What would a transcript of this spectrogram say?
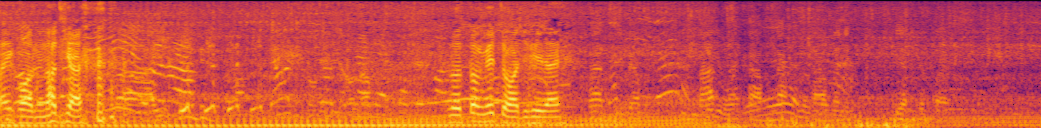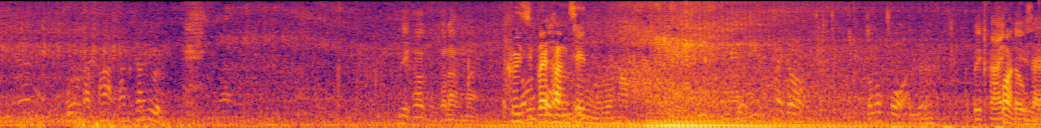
ไปก่อนเลยเนาะเถียนรถต้องได้จอดอยู่ที่ใดบ้านที่แบบตาอยู่นะครับนะถามมาเนี่ยเรียนกันไปนี่เขากำลังมา คือสิไปทางเส้นอยู่ไปเฮาไปขายก่อนตรงที่ใส่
